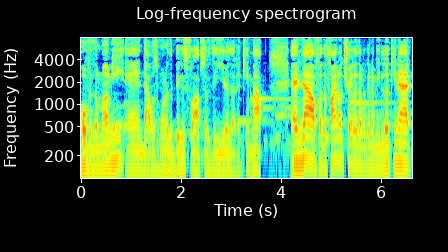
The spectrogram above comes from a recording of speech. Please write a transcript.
over The Mummy, and that was one of the biggest flops of the year that it came out. And now for the final trailer that we're going to be looking at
